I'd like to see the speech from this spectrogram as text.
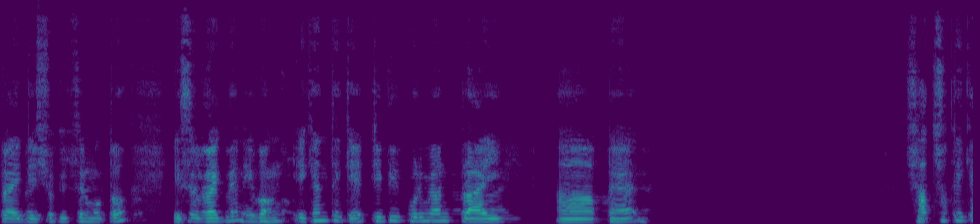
প্রায় দেড়শো পিপস এর মতো এসএল রাখবেন এবং এখান থেকে টিপি পরিমাণ প্রায় আপনার সাতশো থেকে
